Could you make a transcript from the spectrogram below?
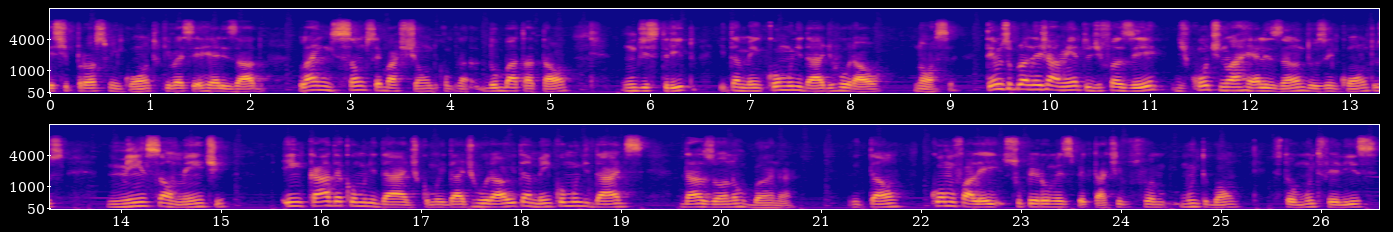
este próximo encontro que vai ser realizado lá em São Sebastião do, Batatal, um distrito e também comunidade rural nossa. Temos o planejamento de fazer, de continuar realizando os encontros mensalmente em cada comunidade, comunidade rural e também comunidades da zona urbana. Então, como falei, superou minhas expectativas, foi muito bom, estou muito feliz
